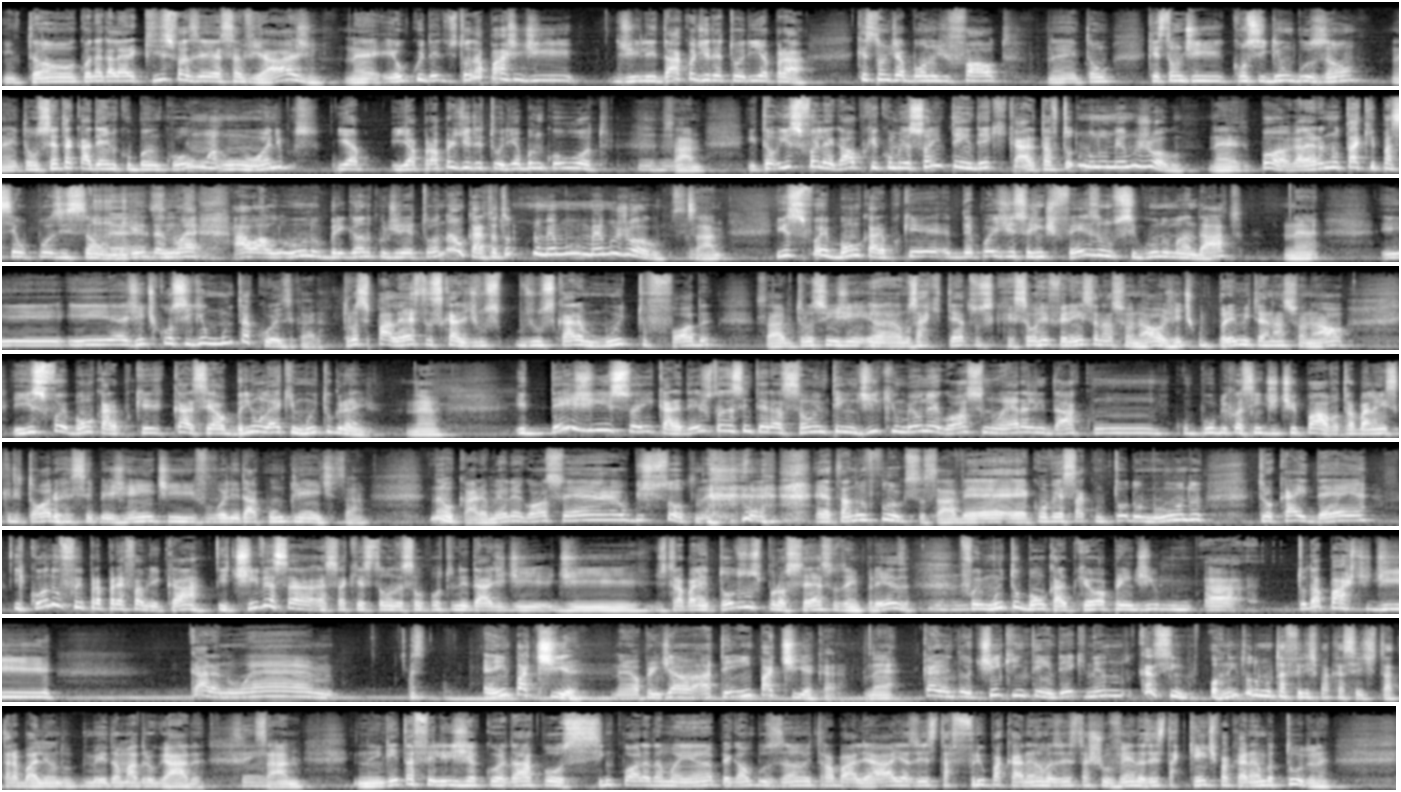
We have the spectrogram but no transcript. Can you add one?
Então, quando a galera quis fazer essa viagem, né, eu cuidei de toda a parte de, de lidar com a diretoria para questão de abono de falta, né? Então, questão de conseguir um busão, né? Então, o centro acadêmico bancou um, um ônibus e a, e a própria diretoria bancou o outro, sabe? Então, isso foi legal porque começou a entender que, cara, tava todo mundo no mesmo jogo, né? Pô, a galera não tá aqui para ser oposição, É, ninguém, sim, não é sim. ah, o aluno brigando com o diretor. Não, cara, tá todo mundo no mesmo, mesmo jogo, sabe? Isso foi bom, cara, porque depois disso a gente fez um segundo mandato, né? E, e a gente conseguiu muita coisa, cara. Trouxe palestras, cara, de uns, de uns caras muito foda, sabe? Trouxe ah, uns arquitetos que são referência nacional, gente com prêmio internacional. E isso foi bom, cara, porque, cara, você abriu um leque muito grande, né? E desde isso aí, cara, desde toda essa interação, eu entendi que o meu negócio não era lidar com, com o público assim de tipo, ah, vou trabalhar em escritório, receber gente e vou lidar com um cliente, sabe? Não, cara, o meu negócio é o bicho solto, né? é tá no fluxo, sabe? É, é conversar com todo mundo, trocar ideia. E quando eu fui para pré-fabricar e tive essa, essa questão dessa oportunidade de, de, de trabalhar em todos os processos da empresa, foi muito bom, cara, porque eu aprendi a, toda a parte de cara, não é. É empatia, né? Eu aprendi a, a ter empatia, cara, né? Cara, eu tinha que entender que nem. Cara, assim, pô, nem todo mundo tá feliz pra cacete tá trabalhando no meio da madrugada, Sim. sabe? Ninguém tá feliz de acordar, pô, 5 horas da manhã, pegar um busão e trabalhar, e às vezes tá frio pra caramba, às vezes tá chovendo, às vezes tá quente pra caramba, tudo, né?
